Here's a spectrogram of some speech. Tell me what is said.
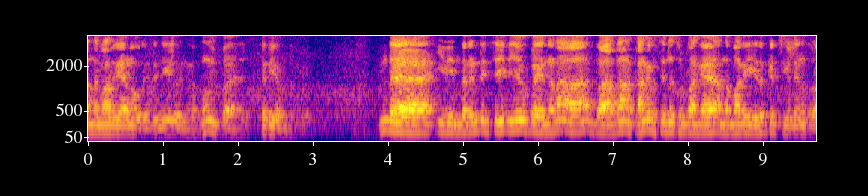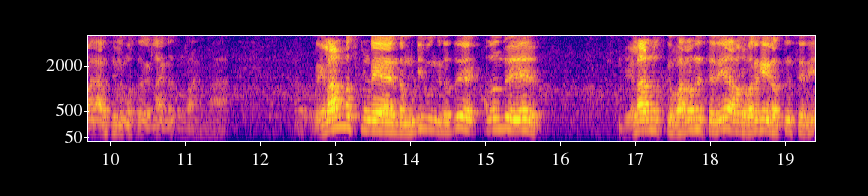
அந்த மாதிரியான ஒரு இது நீளுதுங்கிறதும் இப்போ தெரிய வந்துருக்கு. இந்த இது இந்த ரெண்டு செய்தியும் இப்போ என்னன்னா இப்போ அதான் காங்கிரஸ் என்ன சொல்கிறாங்க அந்த மாதிரி எதிர்க்கட்சிகள் என்ன சொல்கிறாங்க அரசியல் விமர்சகர்கள்லாம் என்ன சொல்கிறாங்கன்னா எலான்மஸ்கினுடைய இந்த முடிவுங்கிறது அது வந்து எலான்மஸ்க்கு வர்றதும் சரி அவர் வருகை ரத்தும் சரி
